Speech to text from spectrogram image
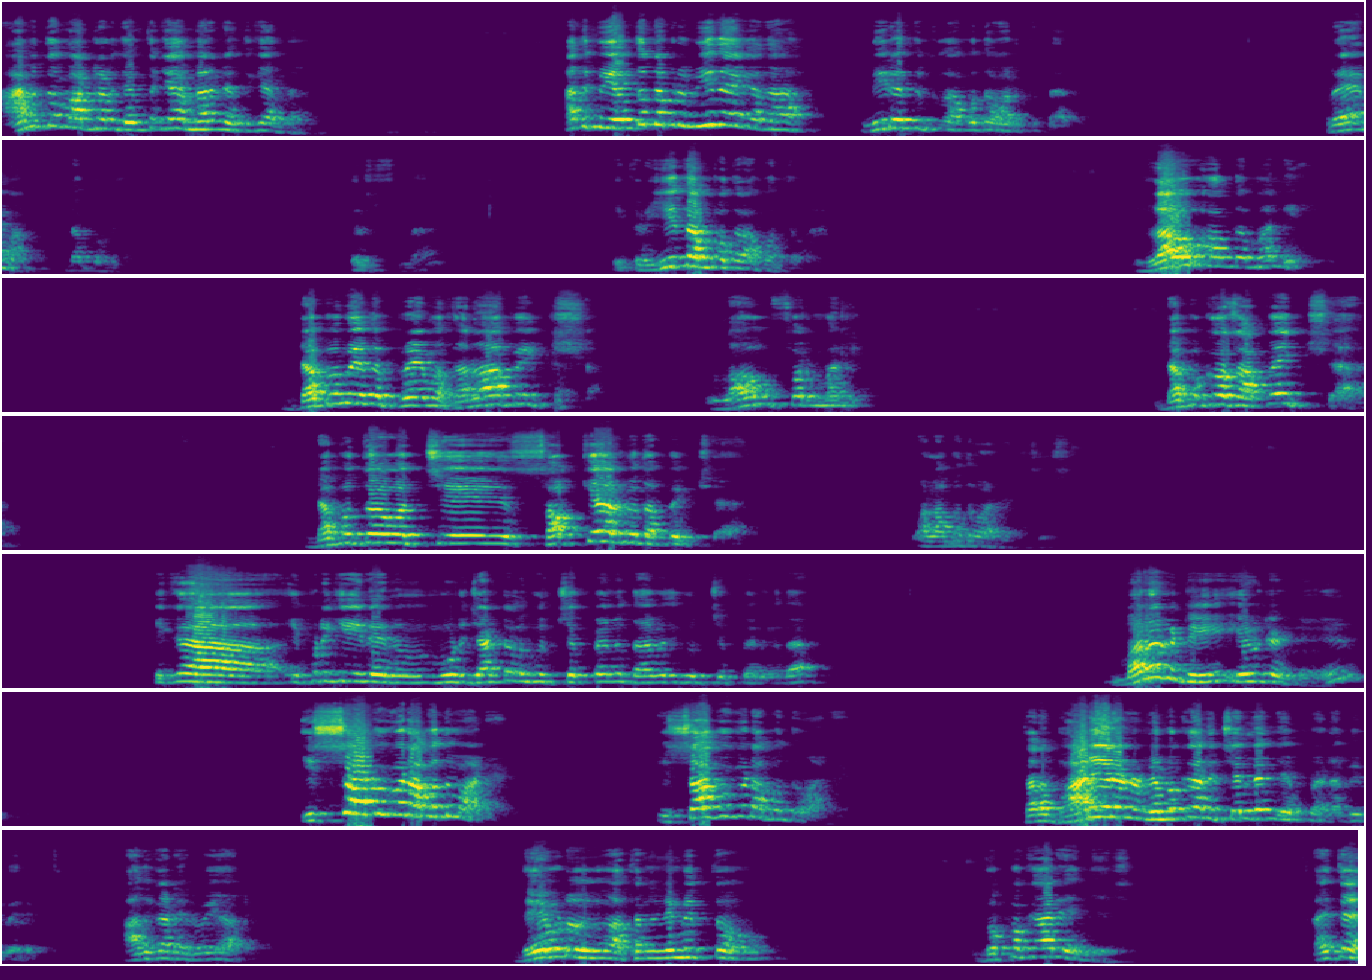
ఆమెతో మాట్లాడితే ఎంతకే అమ్మారని ఎంతకే అమ్మారు అది మీ ఎంతున్నప్పుడు మీదే కదా. మీరెందుకు అబద్ధం ఆడుతున్నారు? ప్రేమ డబ్బు మీద. తెలుస్తుందా? ఇక్కడ ఈ దంపతులు అబద్ధం లవ్ ఆన్ ద మనీ. డబ్బు మీద ప్రేమ ధనాపేక్ష. Love for money. డబ్బు కోసం అపేక్ష. డబ్బుతో వచ్చే సౌఖ్యాల మీద అపేక్ష. వాళ్ళ అబద్ధం ఆడేట్టు చేశారు. ఇక ఇప్పటికీ నేను మూడు జంటల గురించి చెప్పాను దావిది గురించి చెప్పాను కదా. మరొకటి ఏమిటంటే ఇస్సాకు కూడా అబద్ధం ఆడాడు. ఇస్సాకు కూడా అబద్ధం ఆడాడు. తన భార్య నిమ్మకాన్ని చెల్లని చెప్పాడు అభిమేలకి అది కానీ ఇరవై ఆరు. దేవుడు అతని నిమిత్తం గొప్ప కార్యం చేశాడు. అయితే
